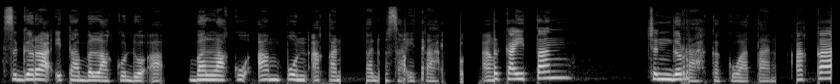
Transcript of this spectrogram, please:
segera ita belaku doa balaku ampun akan dosa ita Ang berkaitan cenderung kekuatan akan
